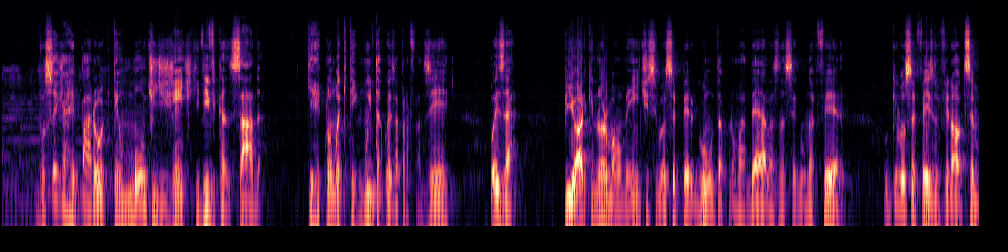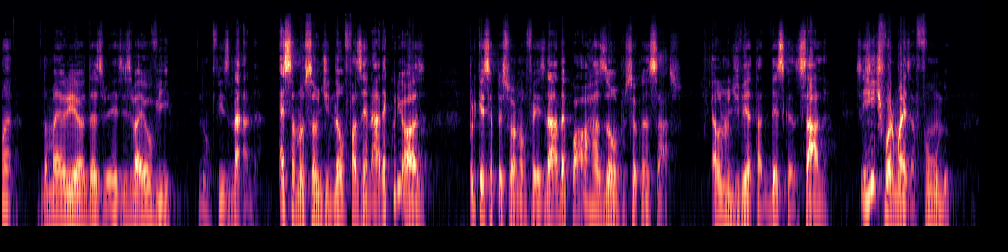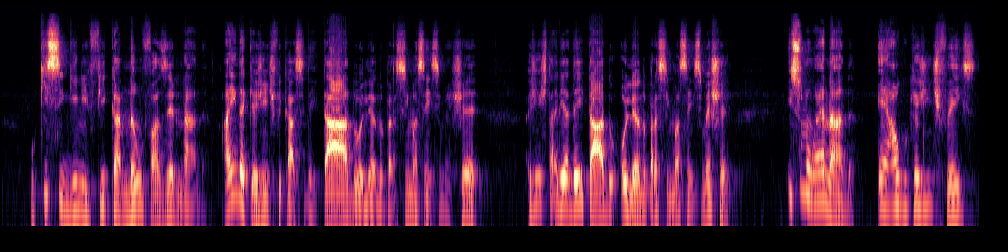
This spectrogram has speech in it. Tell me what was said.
Você já reparou que tem um monte de gente que vive cansada? Que reclama que tem muita coisa para fazer? Pois é, pior que normalmente, se você pergunta para uma delas na segunda-feira o que você fez no final de semana, na maioria das vezes vai ouvir: não fiz nada. Essa noção de não fazer nada é curiosa, porque se a pessoa não fez nada, qual a razão para o seu cansaço? Ela não devia estar descansada? Se a gente for mais a fundo, o que significa não fazer nada? Ainda que a gente ficasse deitado, olhando para cima sem se mexer, a gente estaria deitado, olhando para cima sem se mexer. Isso não é nada, é algo que a gente fez.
